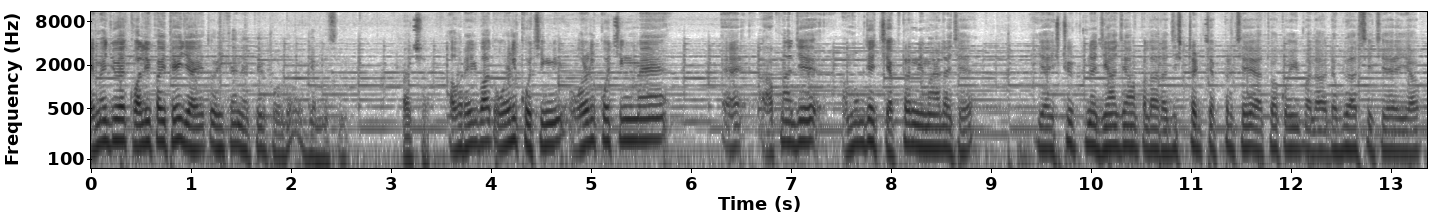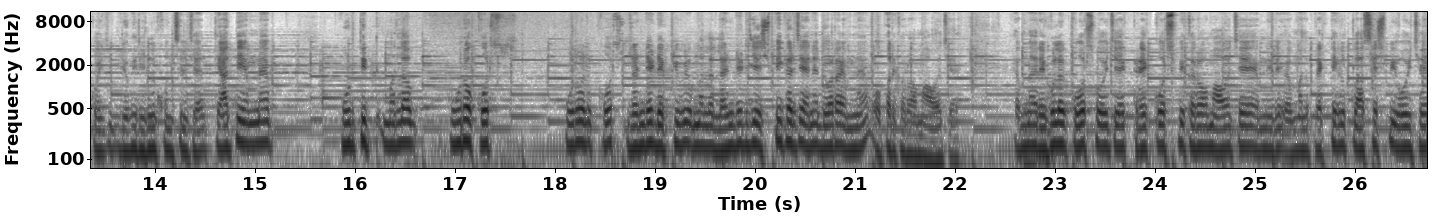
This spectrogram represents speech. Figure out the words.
એમે જો એ ક્વોલિફાઈ થઈ જાય તો એ can appeal for the examination અચ્છા. હવે રહી વાત ઓરલ કોચિંગની ઓરલ કોચિંગમાં આપણા જે અમુક જે ચેપ્ટર નિમાયેલા છે યા ઇન્સ્ટિટ્યૂટને જ્યાં જ્યાં પેલા રજિસ્ટર્ડ ચેપ્ટર છે અથવા કોઈ પેલા ડબ્લ્યુઆરસી છે યા કોઈ જો બી રિજનલ કાઉન્સિલ છે ત્યાંથી એમને પૂરતી મતલબ પૂરો કોર્સ પૂરો કોર્સ લર્ન્ડેડ એક્ટિવિટી મતલબ લર્ન્ડેડ જે સ્પીકર છે એને દ્વારા એમને ઓફર કરવામાં આવે છે. એમના રેગ્યુલર કોર્સ હોય છે ક્રેક કોર્સ બી કરવામાં આવે છે, એમની મતલબ પ્રેક્ટિકલ ક્લાસીસ બી હોય છે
